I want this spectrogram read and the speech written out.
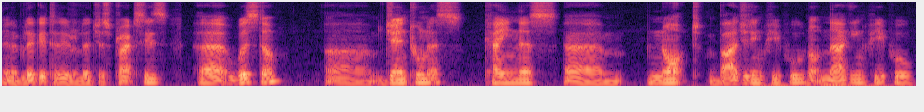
in obligatory religious practices uh, wisdom, um, gentleness, kindness, um, not badgering people, not nagging people,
